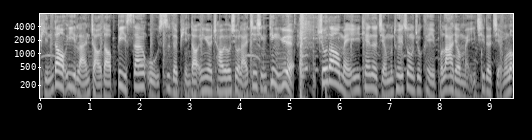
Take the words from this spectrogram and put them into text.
频道一栏找到 B 三五四的频道音乐超优秀来进行订阅，收到每一天的节目推送，就可以不落掉每一期的节目了。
